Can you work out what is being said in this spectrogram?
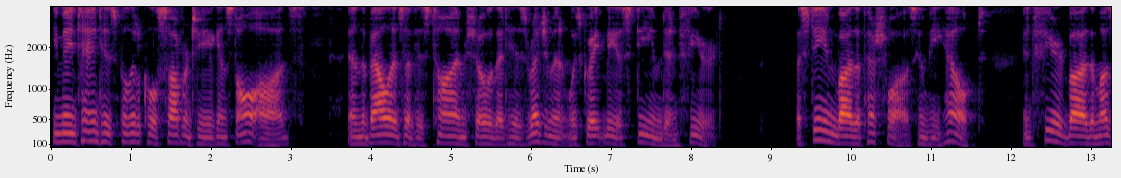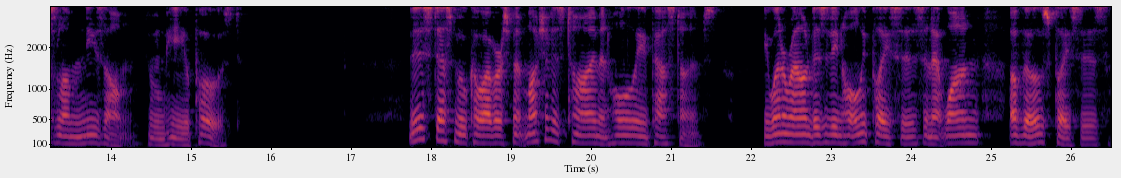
He maintained his political sovereignty against all odds and the ballads of his time show that his regiment was greatly esteemed and feared. Esteemed by the Peshwas, whom he helped, and feared by the Muslim Nizam, whom he opposed. This Deshmukh, however, spent much of his time in holy pastimes. He went around visiting holy places, and at one of those places,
